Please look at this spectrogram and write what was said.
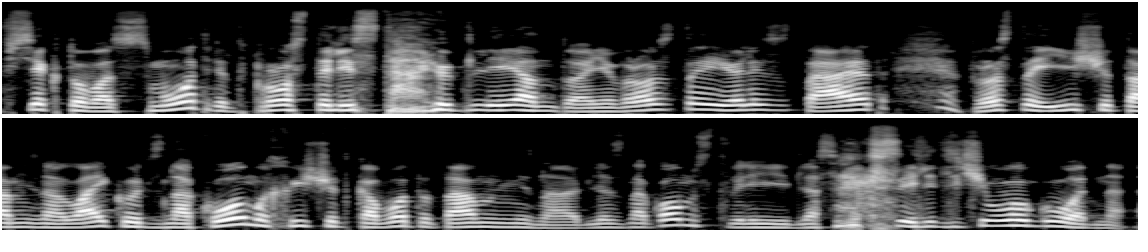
все, кто вас смотрит, просто листают ленту, они просто ее листают, просто ищут там, не знаю, лайкают знакомых, ищут кого-то там, не знаю, для знакомств или для секса или для чего угодно.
